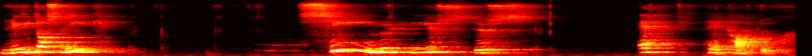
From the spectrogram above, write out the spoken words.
lyder slik Simul justus et peccator.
